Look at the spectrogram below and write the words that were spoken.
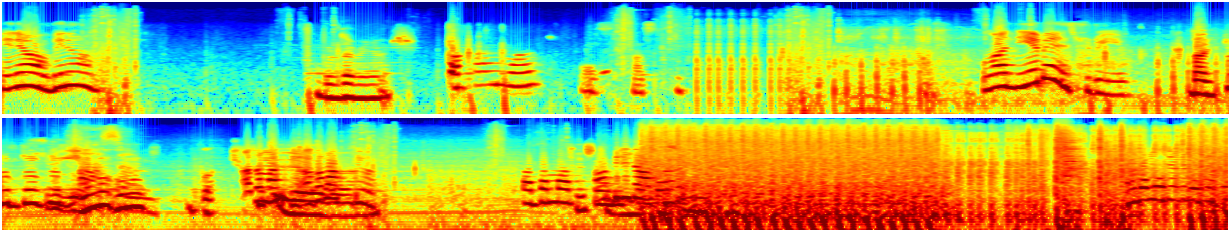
Beni al beni al. Burada biri var. Bakan var. Kastım. Ulan niye ben süreyim? Bak dur dur dur. Onu, onu, bak, küfür Adam atlıyor, ediyor adam ya. atlıyor. Adam attı. Keşke Aa, biri daha. Adam Önümüzde, önümüzde.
